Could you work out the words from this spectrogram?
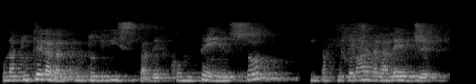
Una tutela dal punto di vista del compenso, in particolare la legge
